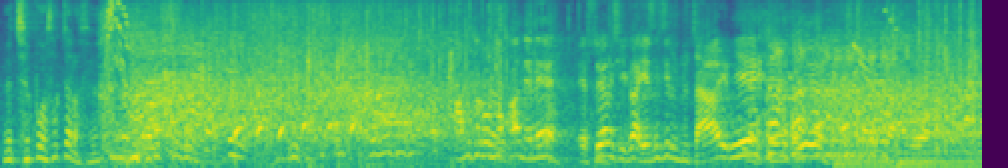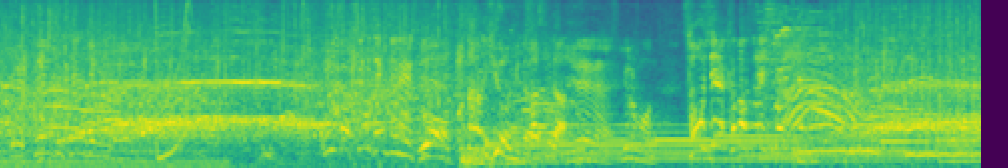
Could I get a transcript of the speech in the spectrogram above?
근데 제 코가 석자라서요. 아무튼 오늘 녹화 내내 예, 수양 씨가 예성 씨를 좀 잘. 예. 우리 또 신생전의 또, 또 다른 히어로입니다. 맞습니다. 예, 여러분. 성우 씨의 큰 박수 내주시기 바랍니다.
